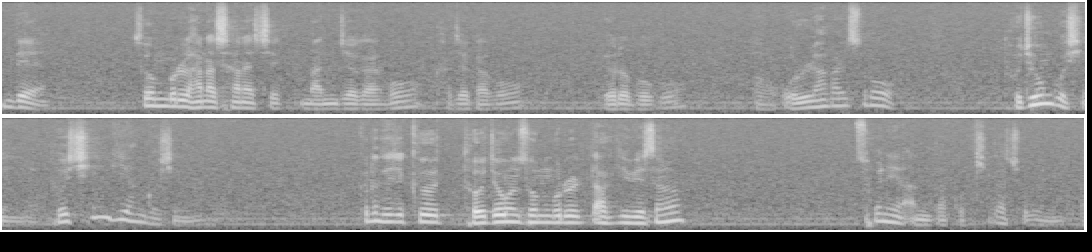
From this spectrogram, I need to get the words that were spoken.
근데 선물을 하나씩 하나씩 만져가고 가져가고 열어보고 어, 올라갈수록 더 좋은 것이 있네. 더 신기한 것이 있네. 그런데 이제 그 더 좋은 선물을 따기 위해서는 손이 안 닿고 키가 좁으니까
